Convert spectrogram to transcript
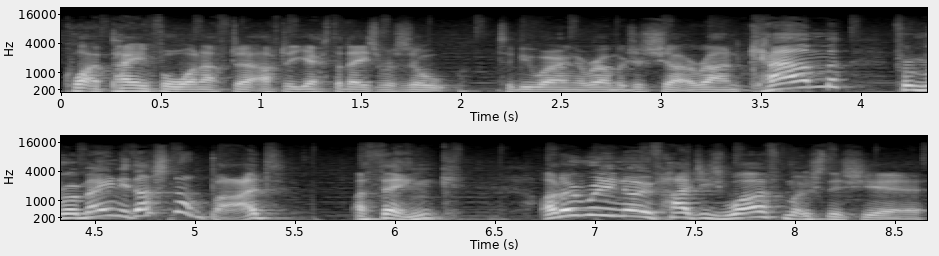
quite a painful one after, after yesterday's result to be wearing a Real Madrid shirt around. Cam from Romania, that's not bad, I think. I don't really know if Hagi's worth much this year.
